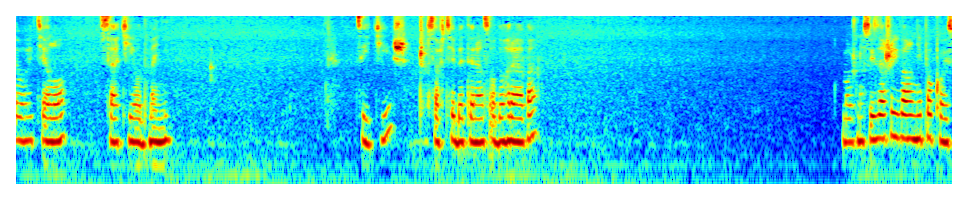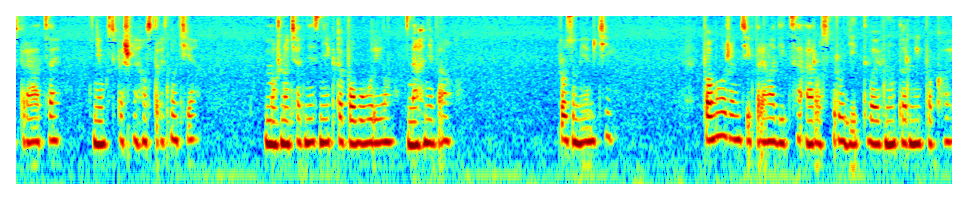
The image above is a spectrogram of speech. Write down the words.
Tvoje telo sa ti odmení. Cítiš, čo sa v tebe teraz odohráva? Možno si zažíval nepokoj z práce, neúspešného stretnutia. Možno ťa dnes niekto pobúril, nahneval. Rozumiem ti. Pomôžem ti preladiť sa a rozprúdiť tvoj vnútorný pokoj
